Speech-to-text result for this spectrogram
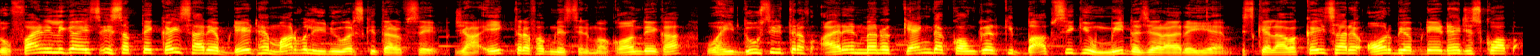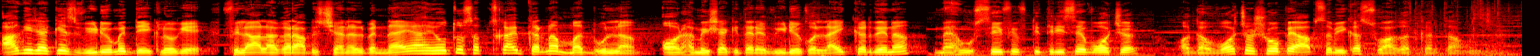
तो finally guys इस हफ़्ते कई सारे अपडेट है मार्वल यूनिवर्स की तरफ़ से। जहाँ एक तरफ़ हमने सिनेमा कौन देखा, वहीं दूसरी तरफ़ आयरन मैन और कैंग द कॉन्करर की वापसी की उम्मीद नज़र आ रही है। इसके अलावा कई सारे और भी अपडेट है जिसको आप आगे जाके इस वीडियो में देख लोगे। फ़िलहाल, अगर आप इस चैनल पर नए आए हो तो सब्सक्राइब करना मत भूलना। और हमेशा की तरह वीडियो को लाइक कर देना। मैं हूँ सी फिफ्टी से वॉचर और द वॉचर शो पे आप सभी का स्वागत करता हूँ।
